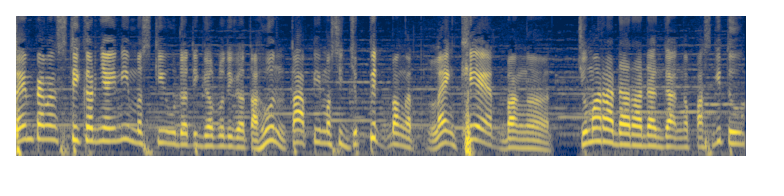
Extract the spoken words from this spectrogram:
Tempelan stikernya ini meski udah 33 tahun, tapi masih jepit banget, lengket banget. Cuma rada-rada nggak ngepas gitu.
